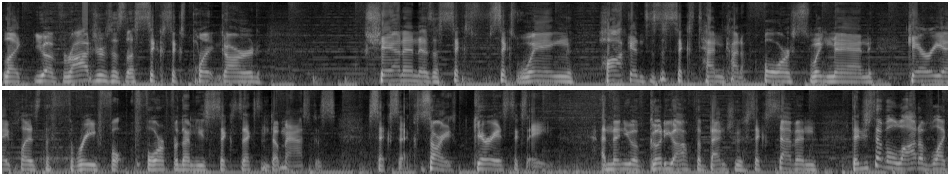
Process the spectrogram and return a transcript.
Like you have Rogers as the six six point guard, Shannon as a six six wing, Hawkins is a six ten kind of four swingman. Gary A plays the three four, four for them. He's six six, and Damascus six six. Sorry, Gary is six eight. And then you have Goody off the bench who's six seven. They just have a lot of like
